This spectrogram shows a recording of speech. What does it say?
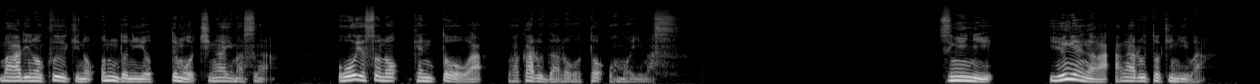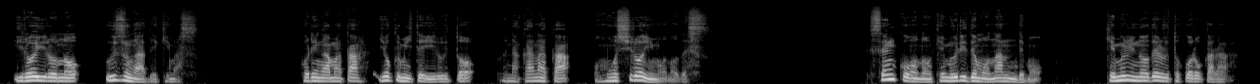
周りの空気の温度によっても違いますがおおよその見当はわかるだろうと思います。次に湯気が上がる時にはいろいろの渦ができます。これがまたよく見ているとなかなか面白いものです。線香の煙でも何でも煙の出るところから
